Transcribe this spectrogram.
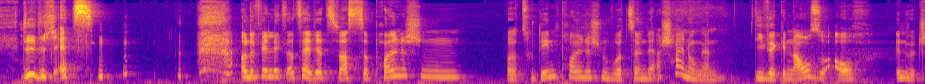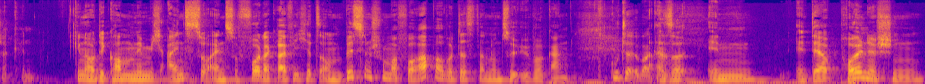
die dich essen. Und Felix erzählt jetzt was zur polnischen oder zu den polnischen Wurzeln der Erscheinungen, die wir genauso auch in Witcher kennen. Genau, die kommen nämlich eins zu eins so vor. Da greife ich jetzt auch ein bisschen schon mal vorab, aber das ist dann unser Übergang. Guter Übergang. Also in, in der polnischen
